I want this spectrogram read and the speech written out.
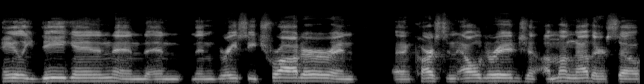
Hailie Deegan and, and, and Gracie Trotter and, and Karsten Eldridge, among others. So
